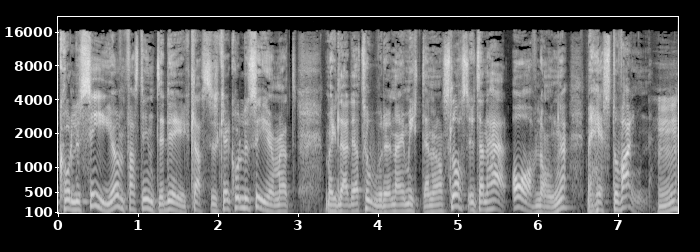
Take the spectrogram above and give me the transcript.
kolosseum fast inte det klassiska kolosseumet med gladiatorerna i mitten när de slåss utan det här avlånga med häst och vagn. Mm.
